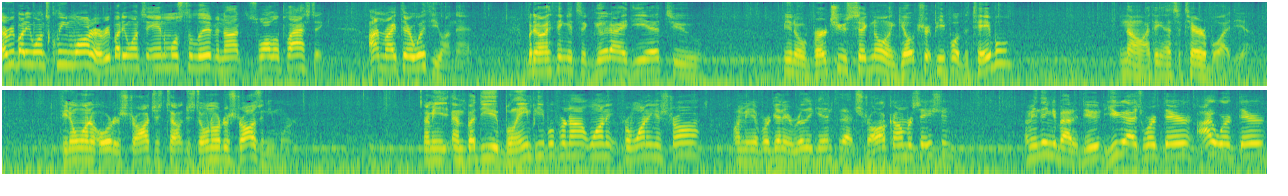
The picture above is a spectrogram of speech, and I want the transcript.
Everybody wants clean water. Everybody wants animals to live and not swallow plastic. I'm right there with you on that. But I think it's a good idea to, you know, virtue signal and guilt trip people at the table? No, I think that's a terrible idea. If you don't want to order straw, just tell, just don't order straws anymore. I mean, and, but do you blame people for not wanting for wanting a straw? I mean, if we're gonna really get into that straw conversation, I mean, think about it, dude. You guys work there. I work there.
